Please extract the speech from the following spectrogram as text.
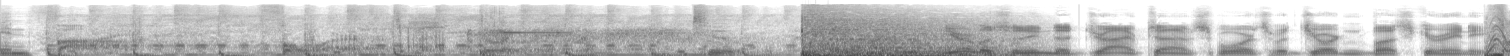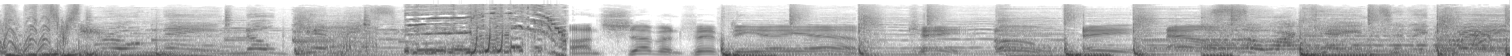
in five, four, three, two. You're listening to Drive Time Sports with Jordan Buscarini. Real name, no gimmicks. On 750 AM, KOAL. So I came to the grave.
